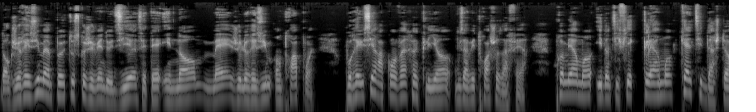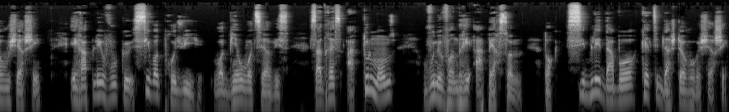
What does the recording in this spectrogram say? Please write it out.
Donc je résume un peu tout ce que je viens de dire, c'était énorme, mais je le résume en trois points. Pour réussir à convaincre un client, vous avez trois choses à faire. Premièrement, identifiez clairement quel type d'acheteur vous cherchez et rappelez-vous que si votre produit, votre bien ou votre service s'adresse à tout le monde, vous ne vendrez à personne. Donc, ciblez d'abord quel type d'acheteur vous recherchez.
